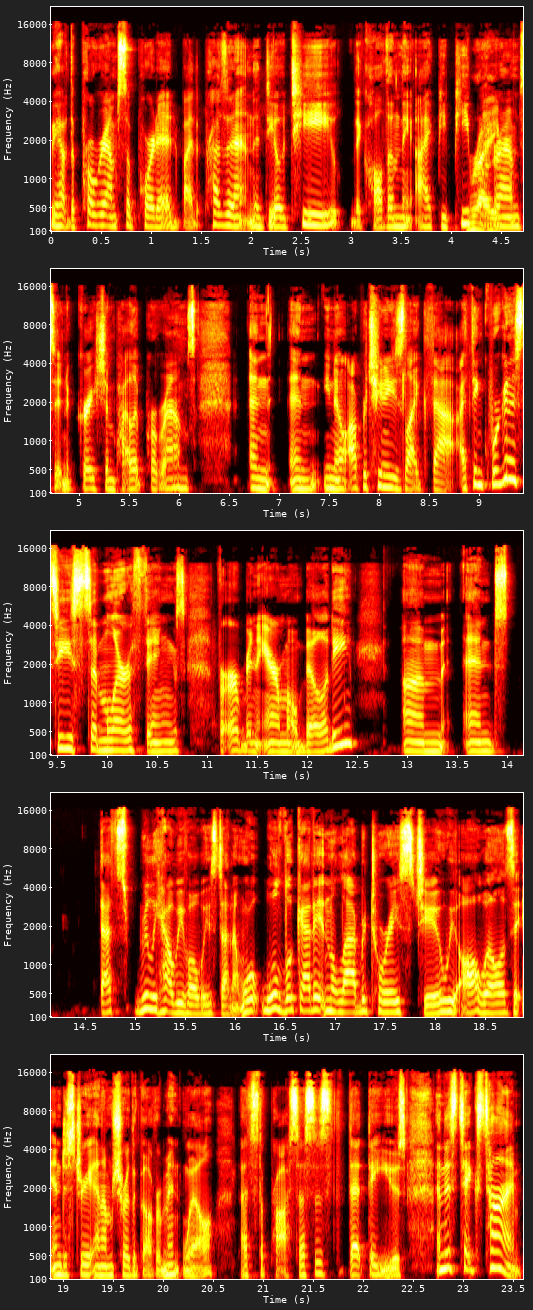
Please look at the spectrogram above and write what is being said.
We have the programs supported by the president and the DOT. They call them the IPP right. programs, integration pilot programs, and and you know opportunities like that. I think we're going to see similar things for urban air mobility, um, and that's really how we've always done it. We'll, we'll look at it in the laboratories too. We all will as an industry, and I'm sure the government will. That's the processes that they use. And this takes time.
